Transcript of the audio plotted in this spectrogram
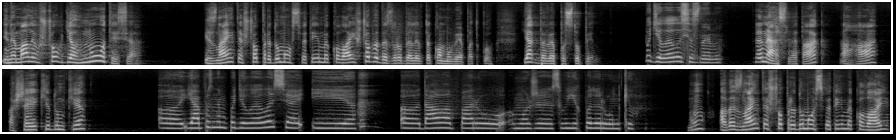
І не мали в що вдягнутися. І знаєте, що придумав святий Миколай? Що би ви зробили в такому випадку? Як би ви поступили? Поділилися з ними. Принесли, так? Ага. А ще які думки? Е, я б з ним поділилася і е, дала пару, може, своїх подарунків. Ну, а ви знаєте, що придумав святий Миколай?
